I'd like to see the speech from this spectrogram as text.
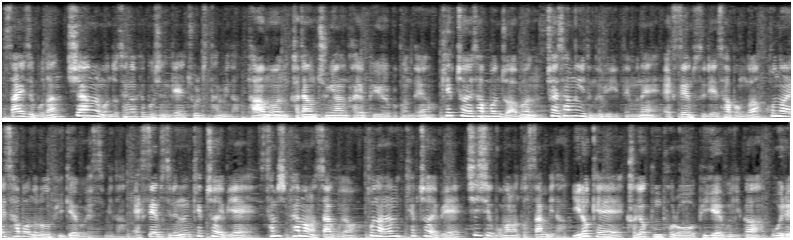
사이즈보단 취향을 먼저 생각해 보시는 게 좋을 듯 합니다. 다음은 가장 중요한 가격 비교해 볼 건데요. 캡처의 3번 조합은 최상위 등급이기 때문에 XM3의 4번과 코나의 4번으로 비교해 보겠습니다. XM3는 캡처에 비해 38만원 싸고요. 코나는 캡처 에 비해 75만원 더 쌉니다. 이렇게 가격 분포로 비교해 보니까 오히려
